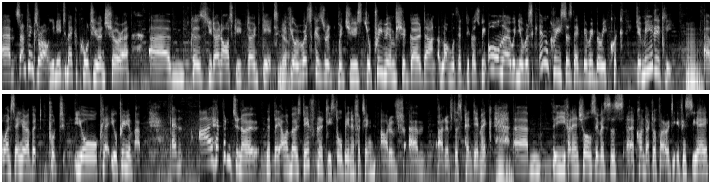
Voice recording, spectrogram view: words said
um, something's wrong. You need to make a call to your insurer because um, you don't ask, you don't get. Yeah. If your risk is re- reduced, your premium should go down along with it because we all know when your risk increases, they're very very quick to immediately. Mm. Uh, once they hear of it, put your your premium up, and I happen to know that they are most definitely still benefiting out of um, out of this pandemic. Mm. Um, the Financial Services uh, Conduct Authority (FSCA)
